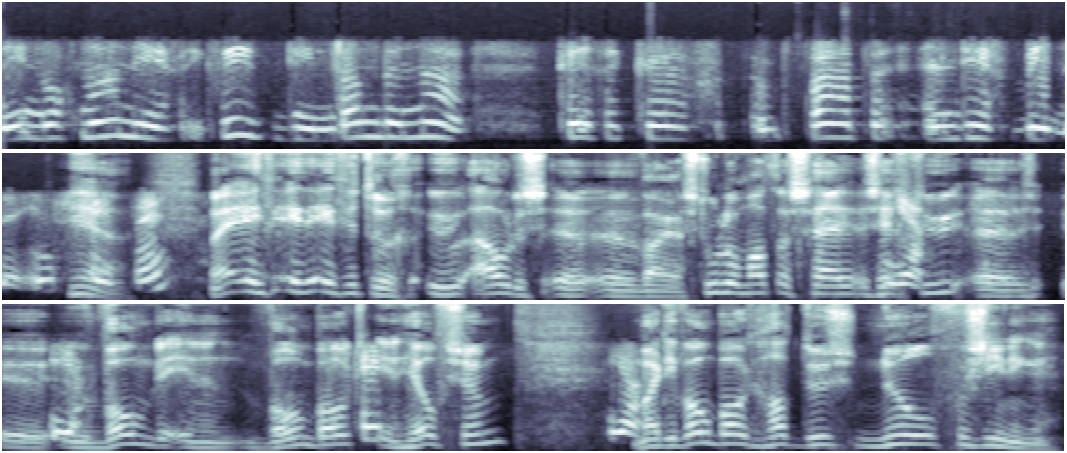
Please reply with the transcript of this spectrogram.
nee, nog na negen, ik weet het niet, lang daarna, kreeg ik eh, water en licht binnen in het Ja. schip, hè? Maar even, even, even terug. Uw ouders eh, eh, waren stoelenmatters, zegt Ja. u. U, woonde in een woonboot in Hilversum. Ja. Maar die woonboot had dus nul voorzieningen.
